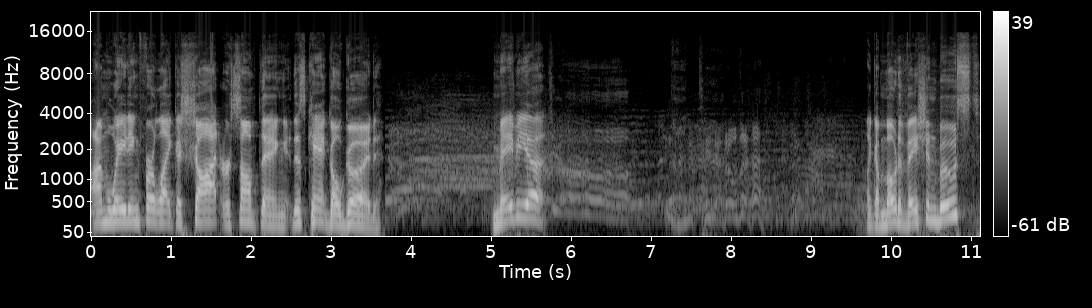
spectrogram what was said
I'm waiting for like a shot or something. This can't go good. Maybe a... Like a motivation boost?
